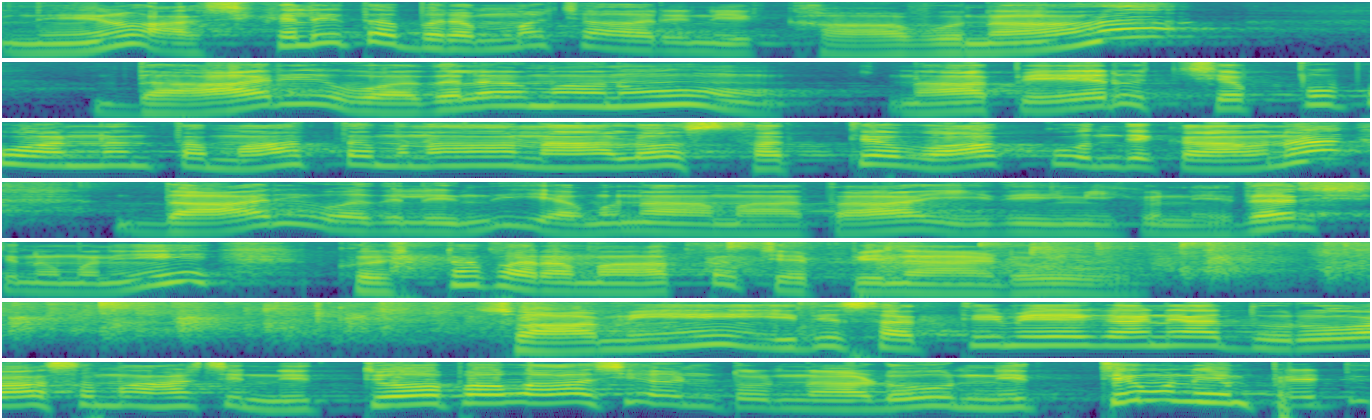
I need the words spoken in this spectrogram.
నేను అస్ఖలిత బ్రహ్మచారిని కావున దారి వదలమను. నా పేరు చెప్పుపు అన్నంత మాత్రమున నాలో సత్యవాక్కు ఉంది కావున దారి వదిలింది యమునామాత ఇది మీకు నిదర్శనమని కృష్ణ పరమాత్మ చెప్పినాడు. స్వామి ఇది సత్యమే కానీ ఆ దుర్వాస మహర్షి నిత్యోపవాసి అంటున్నాడు. నిత్యం నేను పెట్టి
